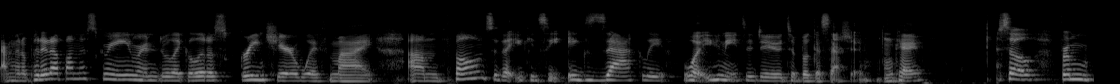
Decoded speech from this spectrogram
I'm gonna put it up on the screen. We're gonna do like a little screen share with my um, phone so that you can see exactly what you need to do to book a session okay so from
